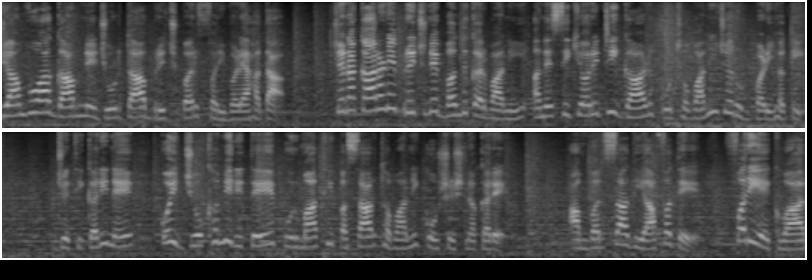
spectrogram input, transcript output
જાંબુઆ ગામને જોડતા બ્રિજ પર ફરી વળ્યા હતા. જેના કારણે બ્રિજને બંધ કરવાની અને સિક્યોરિટી ગાર્ડ ગોઠવવાની જરૂર પડી હતી, જેથી કરીને કોઈ જોખમી રીતે પૂરમાંથી પસાર થવાની કોશિશ ન કરે. આમ વરસાદી આફતે ફરી એકવાર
